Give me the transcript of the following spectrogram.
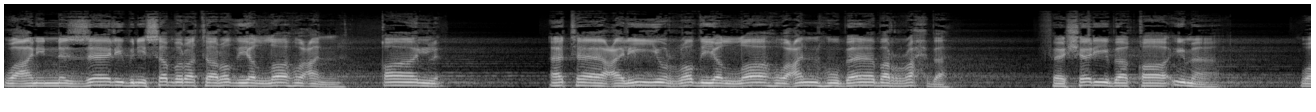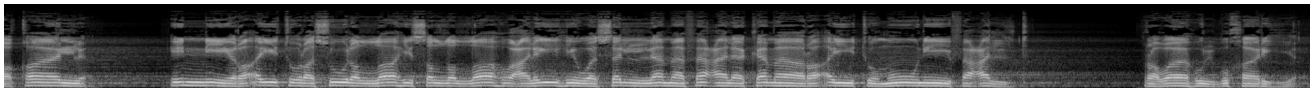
وعن النزال بن سبرة رضي الله عنه قال، أتى علي رضي الله عنه باب الرحبة، فشرب قائما وقال، إني رأيت رسول الله صلى الله عليه وسلم فعل كما رأيتموني فعلت. رواه البخاري.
